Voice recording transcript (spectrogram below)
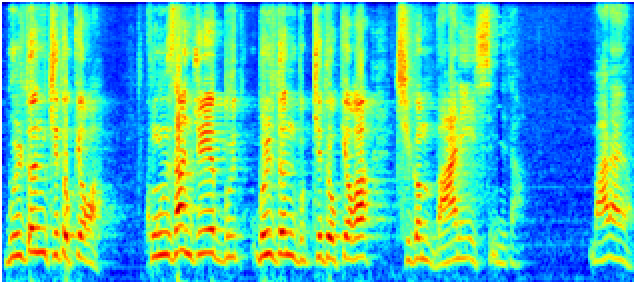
물든 기독교가 공산주의에 물든 기독교가 지금 많이 있습니다. 많아요.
